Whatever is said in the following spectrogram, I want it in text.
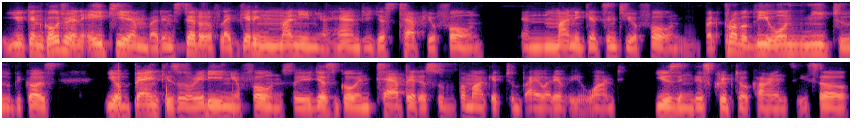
you can go to an ATM, but instead of like getting money in your hand, you just tap your phone and money gets into your phone. But probably you won't need to because your bank is already in your phone. So you just go and tap at a supermarket to buy whatever you want using this cryptocurrency. So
